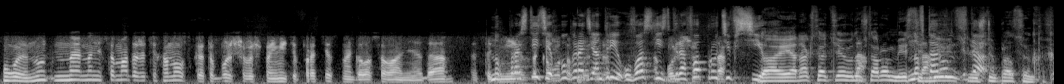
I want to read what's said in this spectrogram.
Ой, ну, наверное, не сама даже Тихановская, это больше, вы же поймите, протестное голосование, да? Это ну, простите, ради, Андрей, у вас а есть больше, графа против да. всех. Да, и она, кстати, да. на втором месте, на втором, 9 с лишним да. процентов.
